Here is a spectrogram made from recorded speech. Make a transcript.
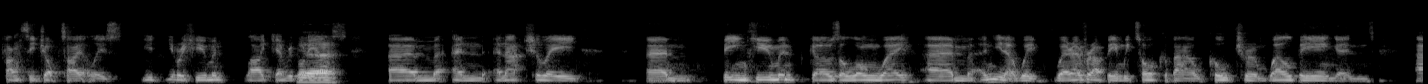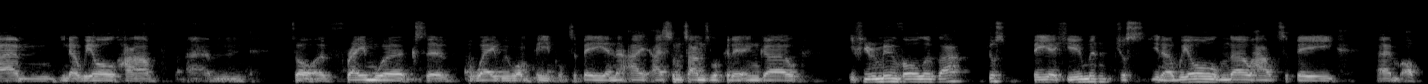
fancy job title is you, are a human like everybody yeah. else um, and and actually um, being human goes a long way. Um, and you know, we wherever I've been, we talk about culture and well-being, and um, you know, we all have um, sort of frameworks of the way we want people to be. And I, I sometimes look at it and go, if you remove all of that, be a human. Just you know, we all know how to be. Um, or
